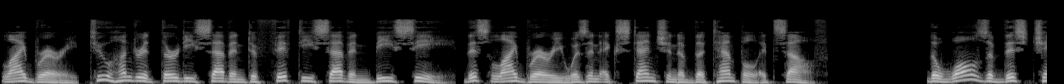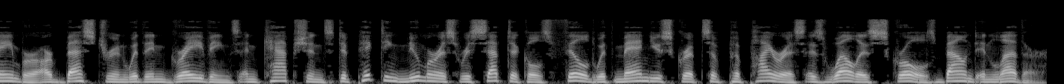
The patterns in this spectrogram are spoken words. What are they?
Library 237 to 57 BC This library was an extension of the temple itself. The walls of this chamber are bestrewn with engravings and captions depicting numerous receptacles filled with manuscripts of papyrus as well as scrolls bound in leather.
